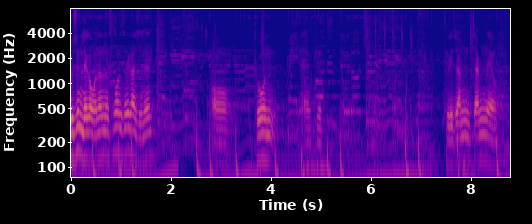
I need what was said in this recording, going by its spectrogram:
요즘 내가 원하는 소원 세 가지는 어, 돈, 어. 되게 짧, 짧네요.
